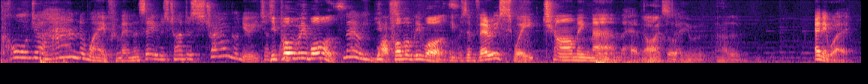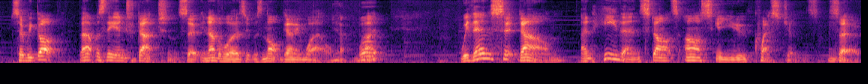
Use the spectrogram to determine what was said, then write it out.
pulled your hand away from him and said he was trying to strangle you. He just He probably was. no, he, He wasn't. probably was. He was a very sweet, charming man, the No, I headmaster. thought he had a. Anyway, so we got that was the introduction. So, in other words, it was not going well. Yeah. Well, Right? We then sit down, and he then starts asking you questions. Hmm. So,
